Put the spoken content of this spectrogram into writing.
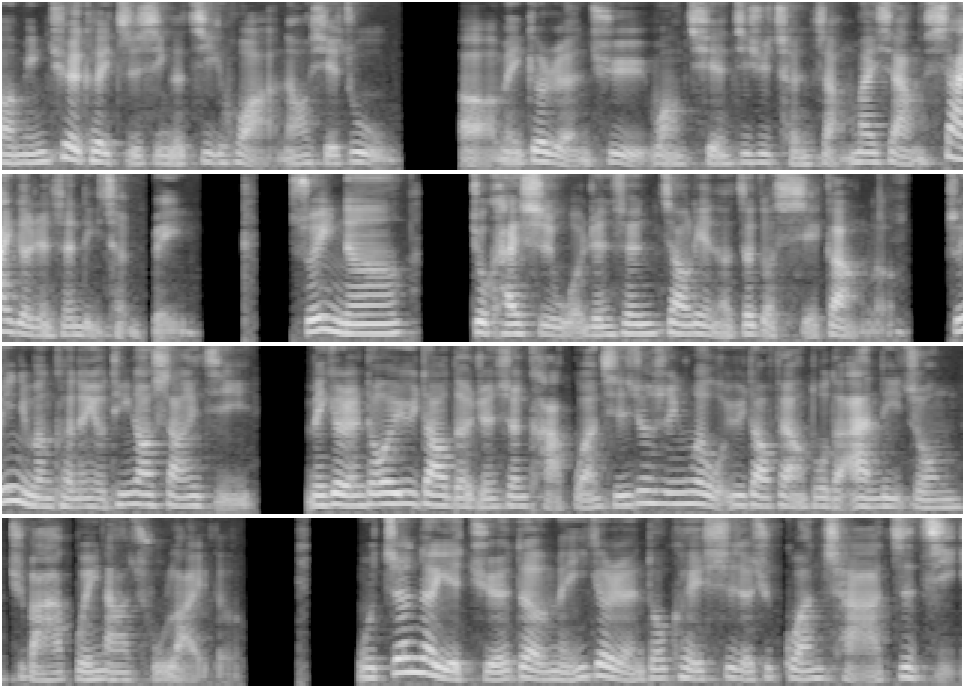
呃明确可以执行的计划，然后协助呃每个人去往前继续成长，迈向下一个人生里程碑。所以呢，就开始我人生教练的这个斜杠了。所以你们可能有听到上一集每个人都会遇到的人生卡关，其实就是因为我遇到非常多的案例中去把它归纳出来的。我真的也觉得每一个人都可以试着去观察自己，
